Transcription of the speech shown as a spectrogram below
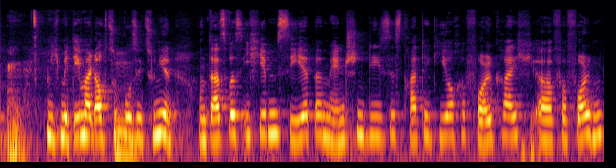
mich mit dem halt auch zu mhm. positionieren. Und das, was ich eben sehe bei Menschen, die diese Strategie auch erfolgreich äh, verfolgen,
